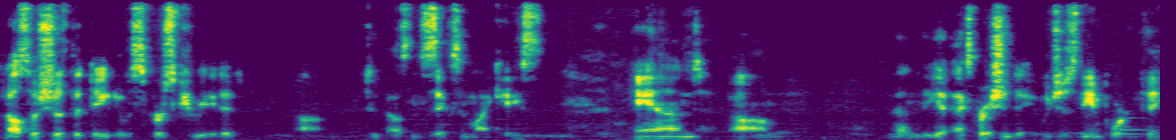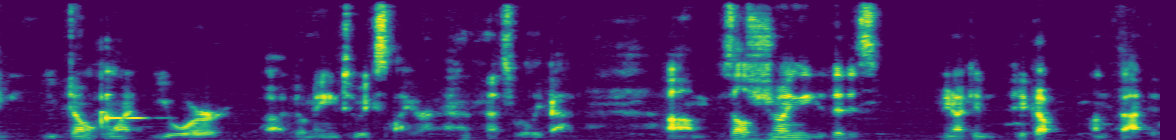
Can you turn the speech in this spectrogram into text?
It also shows the date it was first created, um, 2006 in my case. And um, then the expiration date, which is the important thing. You don't want your uh, domain to expire. That's really bad. Um, it's also showing that it's you know I can pick up on the fact that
